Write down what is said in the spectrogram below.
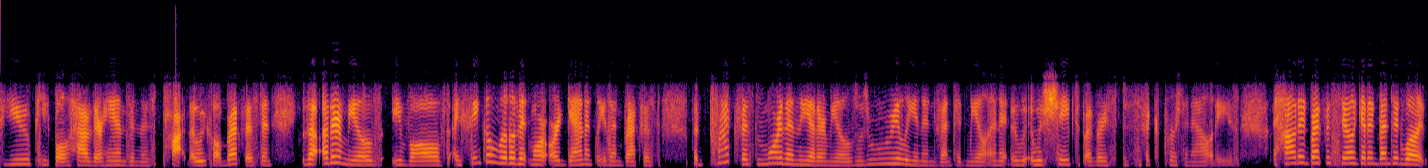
few people have their hands in this pot that we call breakfast, and the other meals evolved, I think, a little bit more organically than breakfast. But breakfast, more than the other meals, was really an invented meal, and it, it was shaped by very specific personalities. How did breakfast cereal get invented? Well, it,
